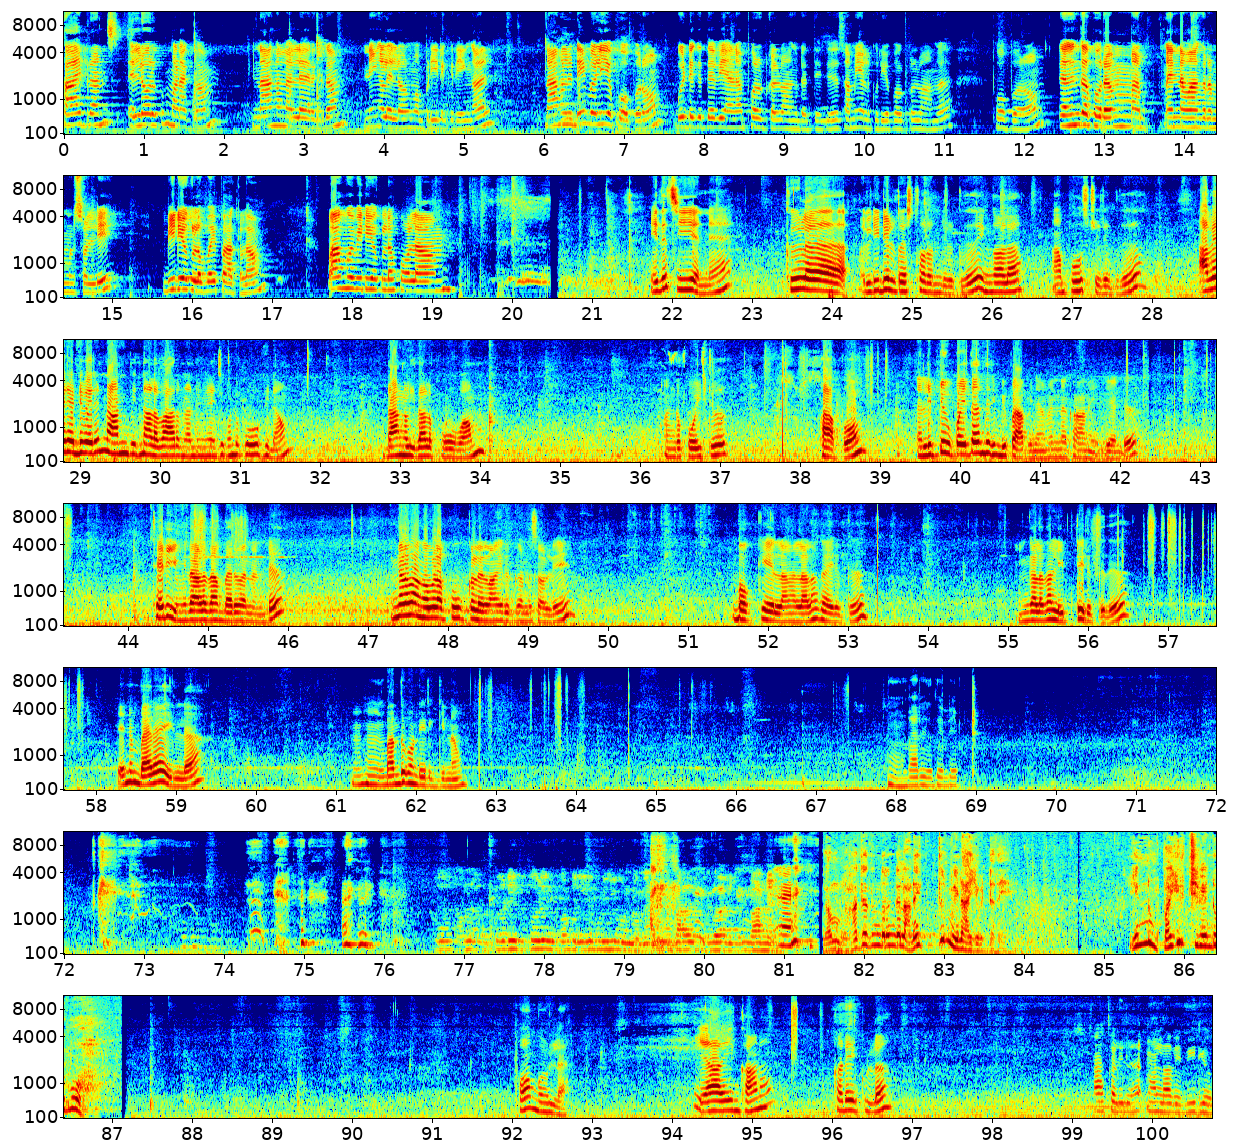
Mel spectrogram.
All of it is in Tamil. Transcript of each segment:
ஹாய் ஃப்ரெண்ட்ஸ் எல்லோருக்கும் வணக்கம். நாங்கள் நல்லா இருக்கிறோம். நீங்கள் எல்லோரும் அப்படி இருக்கிறீங்கள் நாங்களும் இன்றைய வெளியே போக போகிறோம் வீட்டுக்கு தேவையான பொருட்கள் வாங்குறதுக்கு சமையலுக்குரிய பொருட்கள் வாங்க போக போகிறோம் எங்கே போகிறோம் என்ன வாங்குறோம்னு சொல்லி வீடியோக்குள்ளே போய் பார்க்கலாம். வாங்க வீடியோக்குள்ளே போகலாம் இது சிஎன்னு கீழே லிடில் ரெஸ்டாரண்ட் இருக்குது. எங்கால போஸ்ட் இருக்குது. அவை ரெண்டு பேரும் நான் பின்னால் வார நன்றி நினைச்சு கொண்டு போகினோம் நாங்கள் இதால் போவோம் அங்கே போயிட்டு பார்ப்போம் லிஃப்ட்டுக்கு போய் தான் திரும்பி பார்ப்பினோம் என்ன காண இல்லையாண்டு தெரியும் இதால் தான் வருவேன்னுட்டு இங்கெல்லாம் அங்கே இவ்வளோ பூக்கள் எல்லாம் இருக்குன்னு சொல்லி பொக்கே எல்லாம் நல்லா அழகாக இருக்குது இங்கே தான் லிஃப்ட் இருக்குது இன்னும் வர இல்லை ம் வந்து கொண்டிருக்கணும் ம் வருது லிஃப்ட் நம் ராஜதந்திரங்கள் அனைத்தும் வீணாகிவிட்டதே. இன்னும் பயிற்சி வேண்டுமோ? போங்க உள்ள. யாரையும் காணோம். கடைக்குள்ள. ஆக்களில் நல்லாவே வீடியோ.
